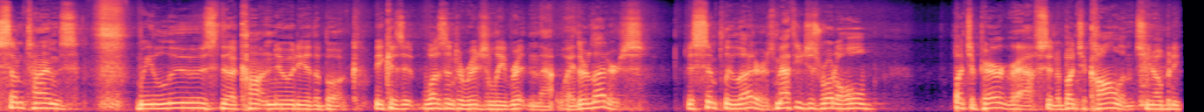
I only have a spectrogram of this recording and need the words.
sometimes we lose the continuity of the book because it wasn't originally written that way. They're letters, just simply letters. Matthew just wrote a whole bunch of paragraphs and a bunch of columns, you know, but he,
